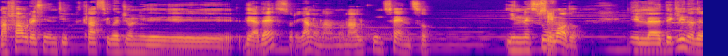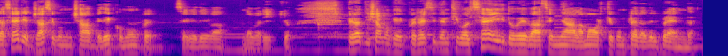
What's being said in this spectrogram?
Ma fa un Resident Evil classico ai giorni di adesso, regà, non ha, non ha, alcun senso. In nessun sì. modo. Il declino della serie già si cominciava a vedere, comunque si vedeva da parecchio. Però diciamo che quel Resident Evil 6 doveva segnare la morte completa del brand.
